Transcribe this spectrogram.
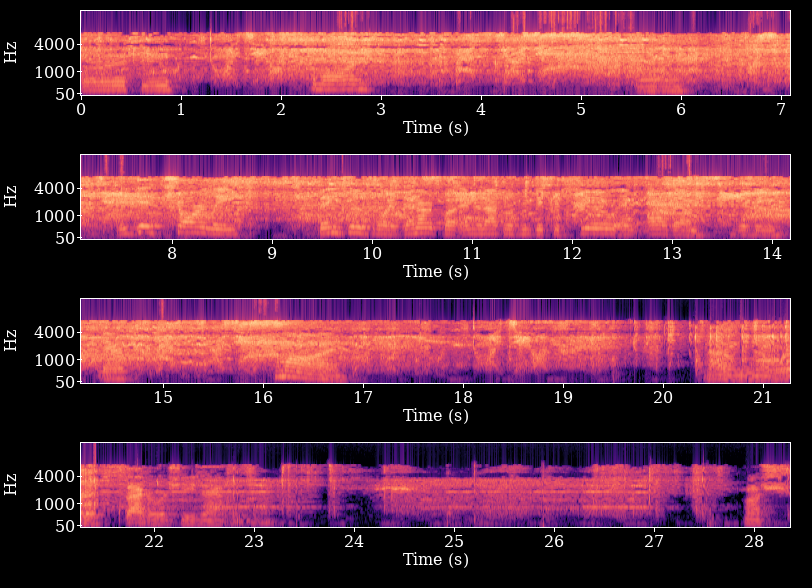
Where is she? Come on. Um, we did Charlie. Then Good Boy, then Ursula, and then afterwards we get Sue and all of them will be there. Come on. I don't even know where she's at. Oh, sh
